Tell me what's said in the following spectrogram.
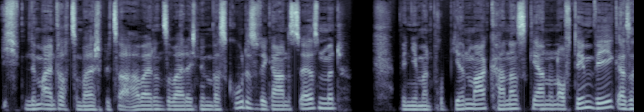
ich nehme einfach zum Beispiel zur Arbeit und so weiter, ich nehme was Gutes, Veganes zu essen mit. Wenn jemand probieren mag, kann er es gern. Und auf dem Weg, also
